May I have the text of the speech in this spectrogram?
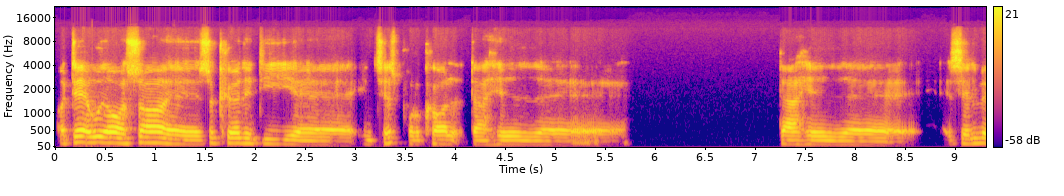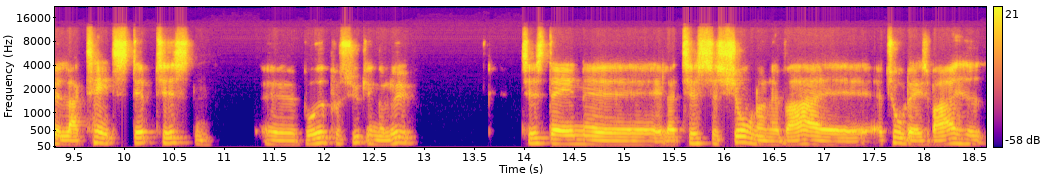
Og derudover så, øh, så kørte de øh, en testprotokol, der hed, øh, der hed øh, selve laktat step testen, øh, både på cykling og løb. Testdagen, øh, eller testsessionerne var øh, af to dages varighed,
